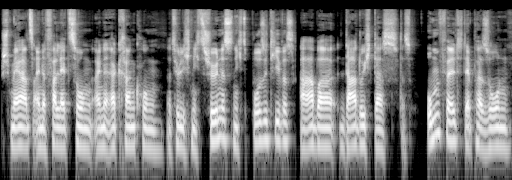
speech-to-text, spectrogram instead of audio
Schmerz, eine Verletzung, eine Erkrankung natürlich nichts Schönes, nichts Positives, aber dadurch, dass das Umfeld der Person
